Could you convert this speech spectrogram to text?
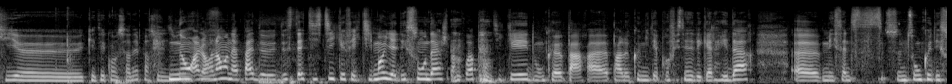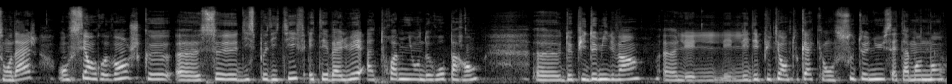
qui, euh, qui, étaient concernées par ce dispositif Non, alors là, on n'a pas de, statistiques, effectivement. Il y a des sondages parfois pratiqués donc, euh, par, par le comité professionnel des galeries d'art, mais ça ne, ce ne sont que des sondages. On sait en revanche que ce dispositif est évalué à 3 millions d'euros par an. depuis 2020, les, les, députés, en tout cas, qui ont soutenu cet amendement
